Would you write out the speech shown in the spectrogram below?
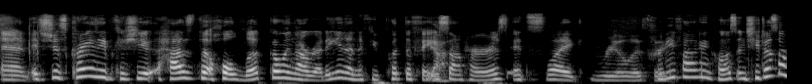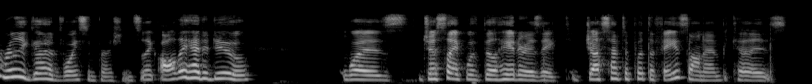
And it's just crazy because she has the whole look going already, and then if you put the face on hers, it's like Realistic. pretty fucking close and she does a really good voice impression so like all they had to do was just like with bill hader is they just have to put the face on him because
